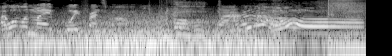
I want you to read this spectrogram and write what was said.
I went with my boyfriend's mom. wow. Oh.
